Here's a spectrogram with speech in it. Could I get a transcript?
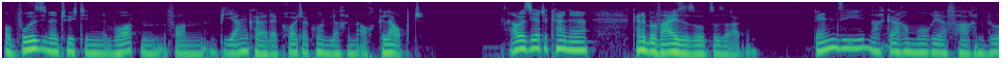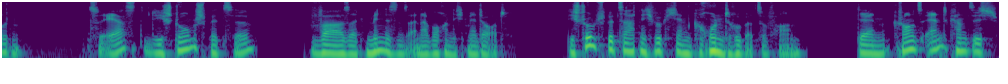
obwohl sie natürlich den Worten von Bianca, der Kräuterkundlerin, auch glaubt. Aber sie hatte keine, keine Beweise sozusagen. Wenn sie nach Garamoria fahren würden. Zuerst, die Sturmspitze war seit mindestens einer Woche nicht mehr dort. Die Sturmspitze hat nicht wirklich einen Grund rüberzufahren. Denn Crown's End kann sich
